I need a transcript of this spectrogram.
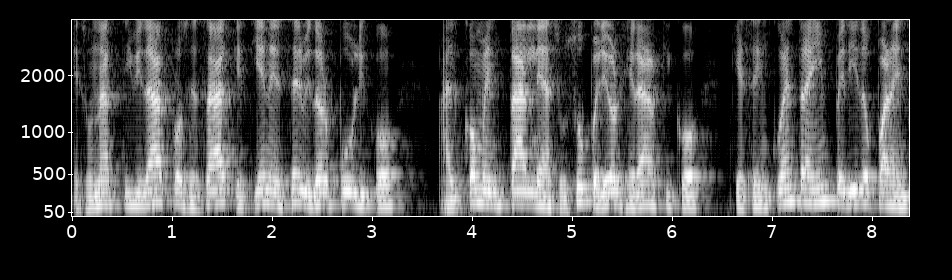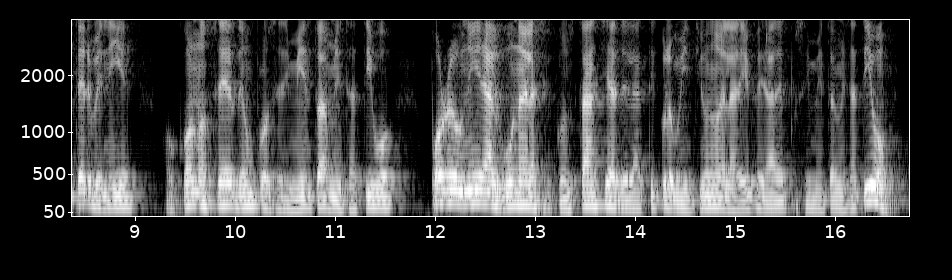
es una actividad procesal que tiene el servidor público al comentarle a su superior jerárquico que se encuentra impedido para intervenir o conocer de un procedimiento administrativo por reunir alguna de las circunstancias del artículo 21 de la Ley Federal de Procedimiento Administrativo.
